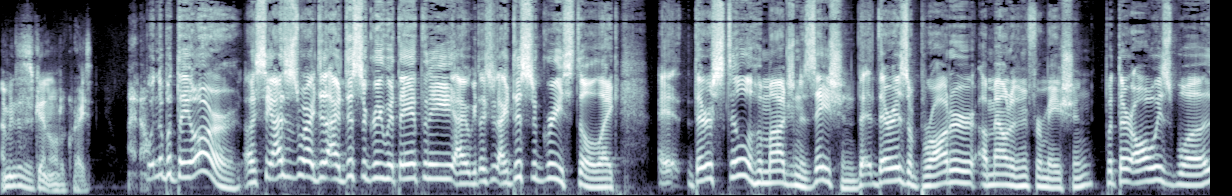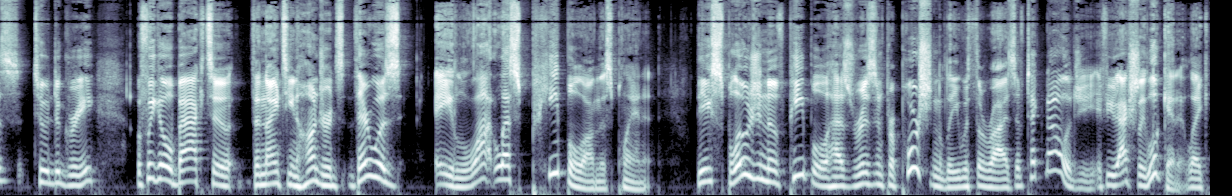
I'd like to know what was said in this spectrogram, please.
i mean this is getting a little crazy i know Well, no, but they are. I see. This is where I, di- I disagree with Anthony. I, I disagree still. Like, eh, there's still a homogenization. Th- There is a broader amount of information, but there always was to a degree. If we go back to the 1900s, there was a lot less people on this planet. The explosion of people has risen proportionally with the rise of technology. If you actually look at it, like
